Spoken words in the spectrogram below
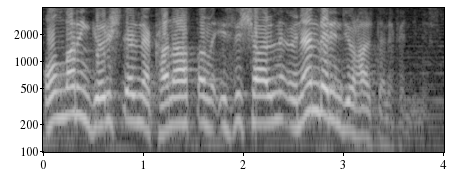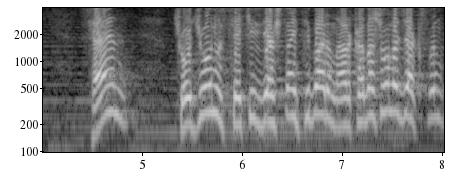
onların görüşlerine, kanaatlarına, istişarelerine önem verin diyor Hazreti Efendimiz. Sen çocuğunu 8 yaştan itibaren arkadaş olacaksın.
